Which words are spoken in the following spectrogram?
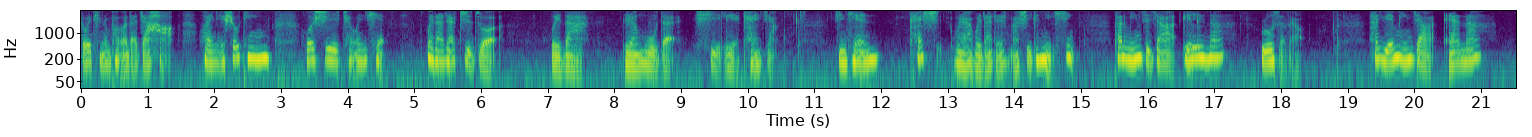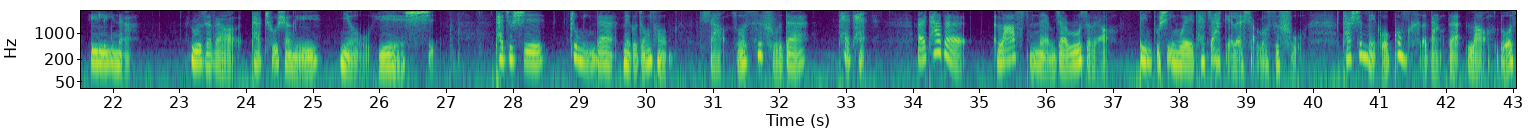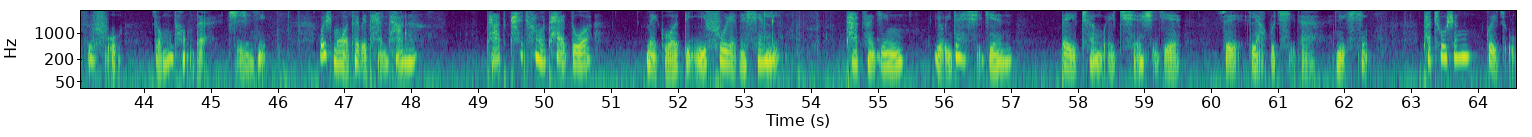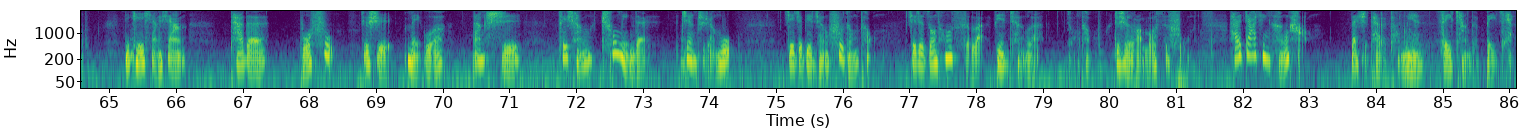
各位听众朋友，大家好，欢迎你收听，我是陈文茜，为大家制作伟大人物的系列开讲。今天开始，我要为大家讲的是一个女性，她的名字叫 Elena Roosevelt，她原名叫 Anna Elena Roosevelt，她出生于纽约市，她就是。著名的美国总统小罗斯福的太太，而她的 last name 叫 Roosevelt，并不是因为她嫁给了小罗斯福，她是美国共和党的老罗斯福总统的侄女。为什么我特别谈她呢？她开创了太多美国第一夫人的先例。她曾经有一段时间。被称为全世界最了不起的女性，她出身贵族，你可以想象，她的伯父就是美国当时非常出名的政治人物，接着变成副总统，接着总统死了变成了总统，这是老罗斯福，他的家境很好，但是他的童年非常的悲惨。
